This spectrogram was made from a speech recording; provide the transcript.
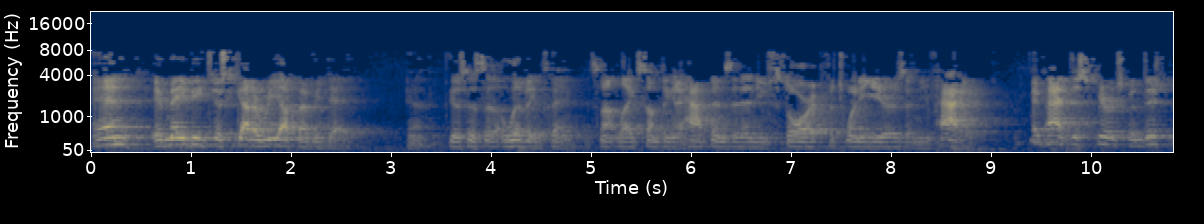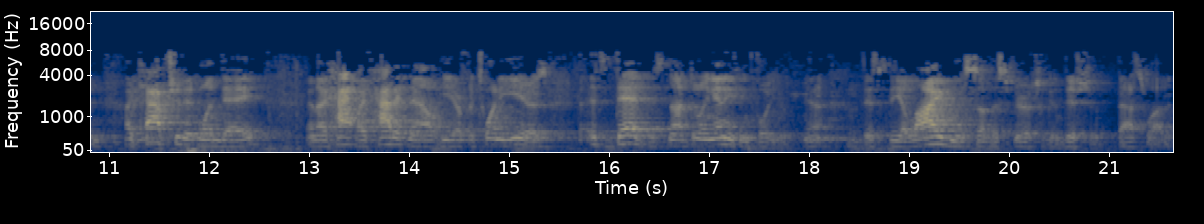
And it may be just got to re up every day. Yeah? Because it's a living thing. It's not like something that happens and then you store it for 20 years and you've had it. I've had this spiritual condition. I captured it one day and I ha- I've had it now here for 20 years. It's dead. It's not doing anything for you. Yeah? It's the aliveness of the spiritual condition. That's what it,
